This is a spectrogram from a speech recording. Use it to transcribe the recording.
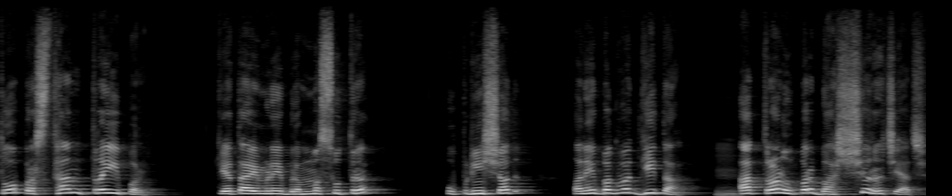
તો પ્રસ્થાન ત્રય પર કહેતા એમણે બ્રહ્મસૂત્ર ઉપનિષદ અને ભગવદ્ ગીતા આ ત્રણ ઉપર ભાષ્ય રચ્યા છે.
